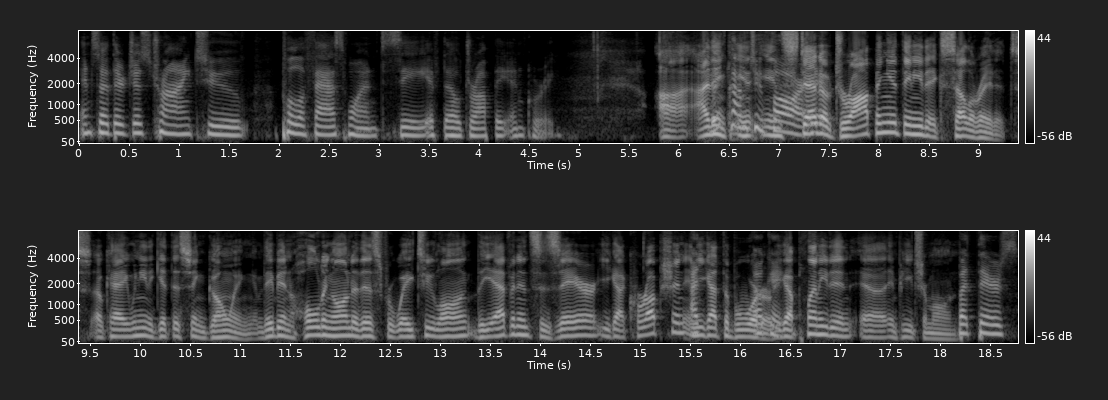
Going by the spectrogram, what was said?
and so they're just trying to pull a fast one to see if they'll drop the inquiry. Uh, I They've think in- instead of dropping it, they need to accelerate it. Okay, we need to get this thing going. They've been holding on to this for way too long. The evidence is there. You got corruption and I- you got the border. okay. You got plenty to uh, impeach them on. But there's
